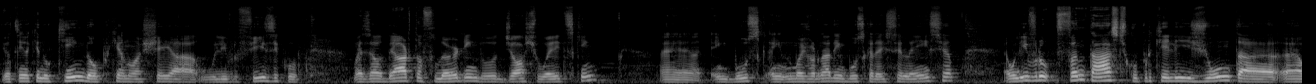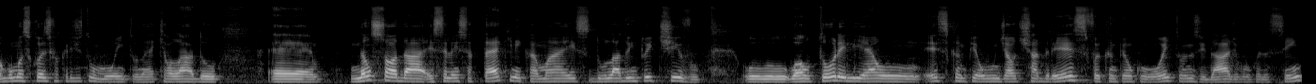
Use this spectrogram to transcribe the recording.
Eu tenho aqui no Kindle, porque eu não achei a, o livro físico, mas é o The Art of Learning, do Josh Waitzkin, é, em busca, em uma jornada em busca da excelência. É um livro fantástico, porque ele junta é, algumas coisas que eu acredito muito, né? que é o lado é, não só da excelência técnica, mas do lado intuitivo. O, o autor ele é um ex-campeão mundial de xadrez, foi campeão com 8 anos de idade, alguma coisa assim.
